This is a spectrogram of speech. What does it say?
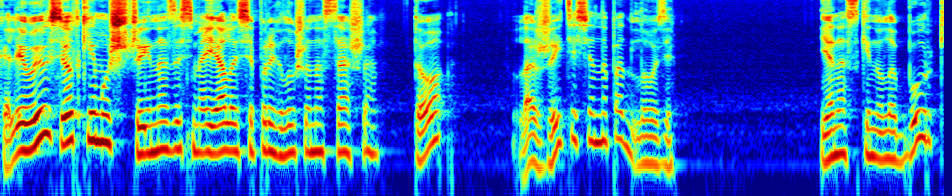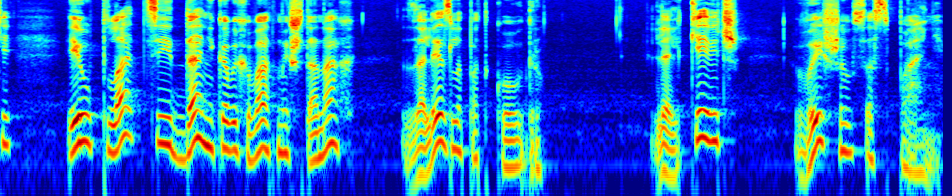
Калі вы ўсё-ткі мужчына, засмяялася прыглушана Саша, то ложитеся на падлозе. Яна скінула буркі і ў платці і данікавых ватных штанах залезла пад коўдру. Лялькевіч выйшаў са спальні.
